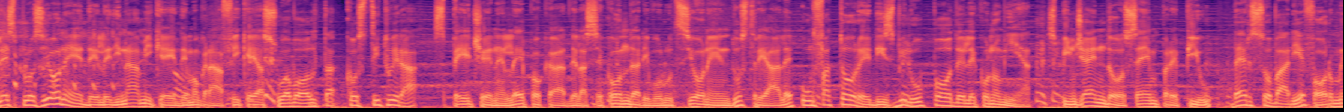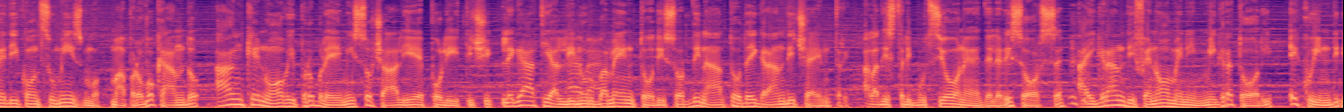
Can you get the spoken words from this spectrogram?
L'esplosione delle dinamiche demografiche a sua volta costituirà, specie nell'epoca della seconda rivoluzione industriale, un fattore di sviluppo dell'economia, spingendo sempre più verso varie forme di consumismo, ma provocando anche nuovi problemi sociali e politici legati all'inurbamento disordinato dei grandi centri, alla distribuzione delle risorse, ai grandi fenomeni migratori e quindi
